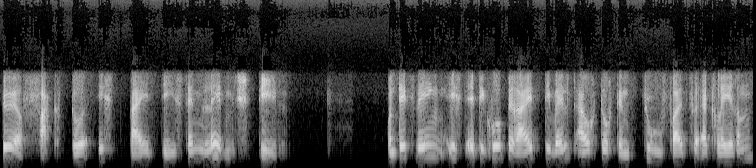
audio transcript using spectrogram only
Störfaktor ist bei diesem Lebensstil. Und deswegen ist Epikur bereit, die Welt auch durch den Zufall zu erklären,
